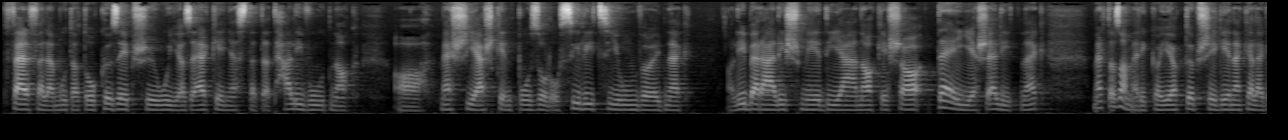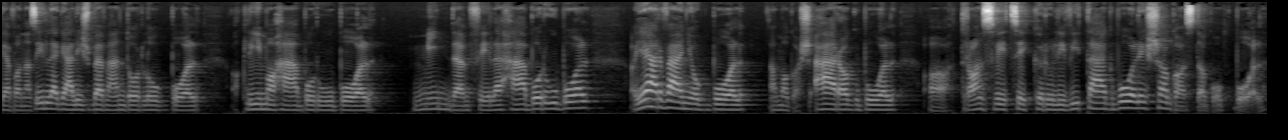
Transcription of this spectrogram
felfele mutató középső új az elkényeztetett Hollywoodnak, a messiásként pózoló szilíciumvölgynek, a liberális médiának és a teljes elitnek, mert az amerikaiak többségének elege van az illegális bevándorlókból, a klímaháborúból, mindenféle háborúból, a járványokból, a magas árakból, a transzvécék körüli vitákból és a gazdagokból.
